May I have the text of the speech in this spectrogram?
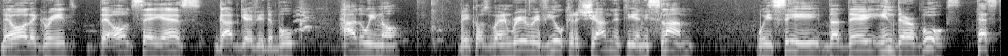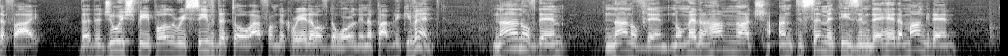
They all agreed. They all say, yes, God gave you the book. How do we know? Because when we review Christianity and Islam, we see that they, in their books, testify that the Jewish people received the Torah from the creator of the world in a public event. None of them, none of them, no matter how much anti-Semitism they had among them,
